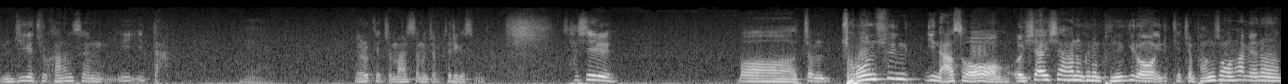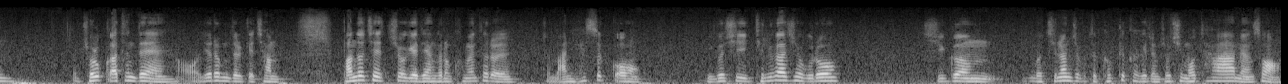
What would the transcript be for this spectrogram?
움직여줄 가능성이 있다. 예. 이렇게 좀 말씀을 좀 드리겠습니다. 사실 뭐 좀 좋은 수익이 나서 으쌰으쌰 하는 그런 분위기로 이렇게 좀 방송을 하면은 좀 좋을 것 같은데 어, 여러분들께 참 반도체 쪽에 대한 그런 코멘트를 좀 많이 했었고 이것이 결과적으로 지금 뭐 지난주부터 급격하게 좀 좋지 못하면서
